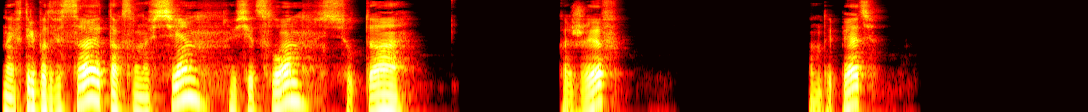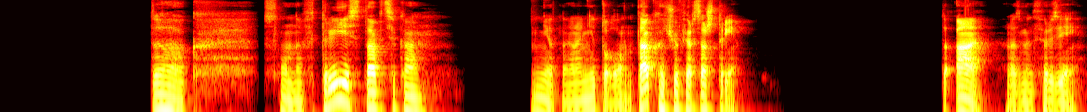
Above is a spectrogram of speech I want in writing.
На f3 подвисает. Так, слон f7. Висит слон. Сюда. КЖФ. Слон d5. Так. Слон f3 есть тактика. Нет, наверное, не то. Ладно. Так, хочу ферзь h3. А, размен ферзей.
